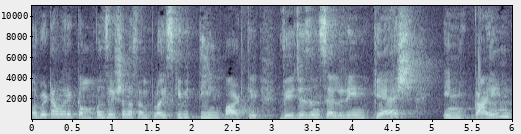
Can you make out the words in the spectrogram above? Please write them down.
और बेटा, हमारे कंपनसेशन ऑफ़ एम्प्लॉयज़ के भी तीन पार्ट थे। Wages and salary in cash in kind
